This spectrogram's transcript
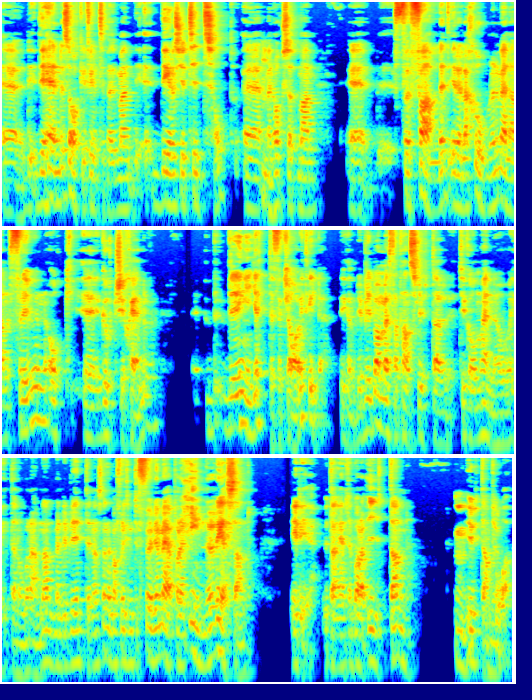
Eh, det, det händer saker i filmen, man dels gör tidshopp eh, mm. men också att man eh, förfallet i relationen mellan frun och eh, Gucci själv blir ingen jätteförklaring till det. Liksom. Det blir bara mest att han slutar tycka om henne och hitta någon annan. Men det blir inte någon man får liksom inte följa med på den inre resan i det. Utan egentligen bara ytan mm. utanpå. Mm.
